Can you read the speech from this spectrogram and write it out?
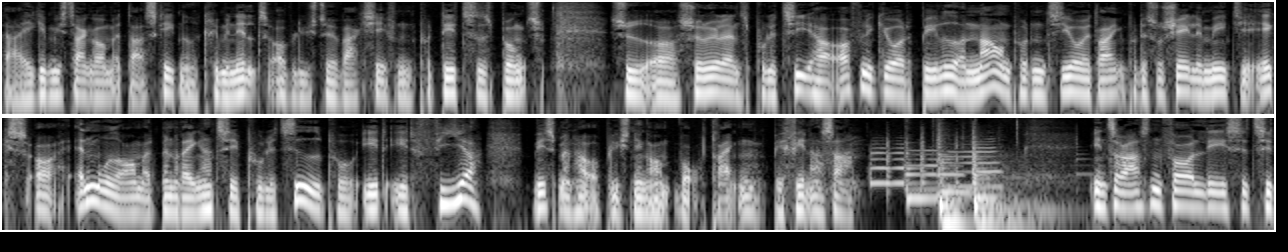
Der er ikke mistanke om, at der er sket noget kriminelt, oplyste vagtchefen på det tidspunkt. Syd- og Sønderjyllands politi har offentliggjort billede og navn på den 10-årige dreng på det sociale medie X og anmoder om, at man ringer til politiet på 114, hvis man har oplysninger om, hvor drengen befinder sig. Interessen for at læse til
